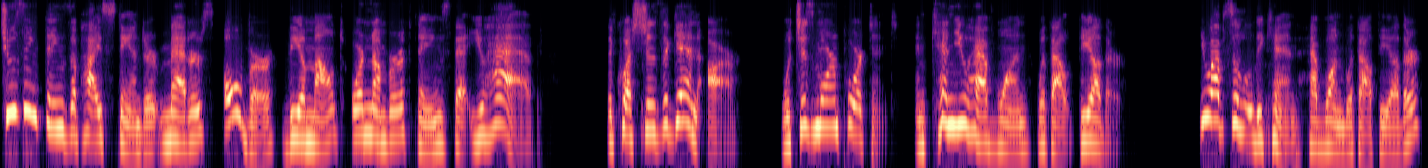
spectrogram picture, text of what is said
choosing things of high standard matters over the amount or number of things that you have. The questions again are, which is more important, and can you have one without the other? You absolutely can have one without the other,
